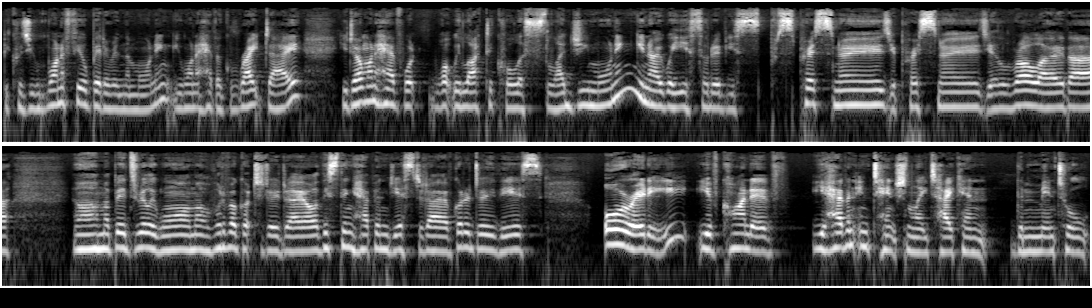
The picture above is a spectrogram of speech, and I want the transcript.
because you want to feel better in the morning you want to have a great day you don't want to have what what we like to call a sludgy morning you know where you sort of you press snooze you press snooze you roll over oh, my bed's really warm. Oh, what have I got to do today? Oh, this thing happened yesterday. I've got to do this. Already, you've kind of, you haven't intentionally taken the mental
